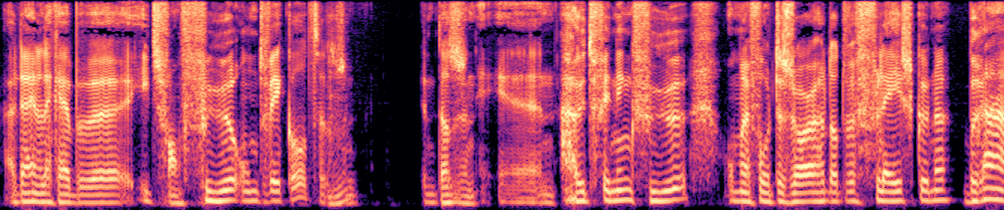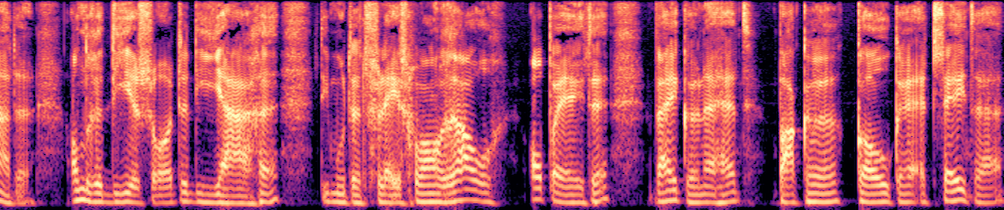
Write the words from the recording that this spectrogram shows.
uiteindelijk hebben we iets van vuur ontwikkeld. Dat is een dat is een, uitvinding, vuur, om ervoor te zorgen dat we vlees kunnen braden. Andere diersoorten die jagen, die moeten het vlees gewoon rauw opeten. Wij kunnen het bakken, koken, et cetera.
